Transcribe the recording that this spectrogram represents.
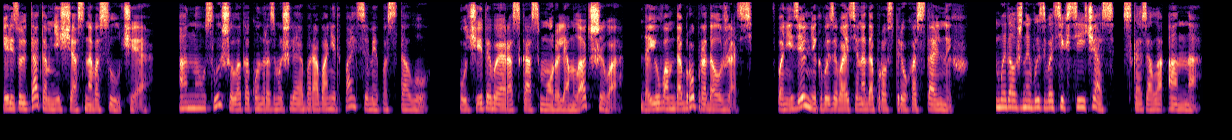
и результатом несчастного случая. Анна услышала, как он, размышляя, барабанит пальцами по столу. Учитывая рассказ Мореля-младшего, даю вам добро продолжать. В понедельник вызывайте на допрос трех остальных». «Мы должны вызвать их сейчас», — сказала Анна,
